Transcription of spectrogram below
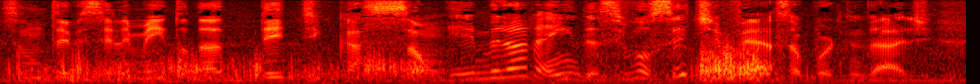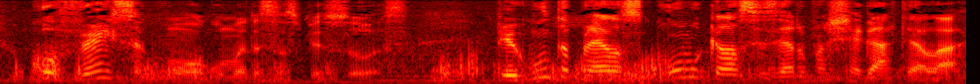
se não teve esse elemento da dedicação. E melhor ainda, se você tiver essa oportunidade, conversa com alguma dessas pessoas. Pergunta pra elas como que elas fizeram pra chegar até lá.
